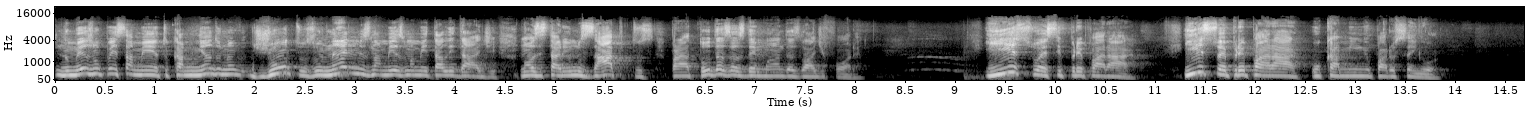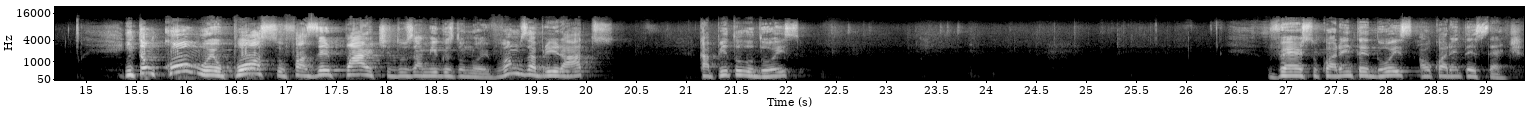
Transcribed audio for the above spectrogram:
no mesmo pensamento, caminhando juntos, unânimes na mesma mentalidade, nós estaremos aptos para todas as demandas lá de fora. E isso é se preparar. Isso é preparar o caminho para o Senhor. Então, como eu posso fazer parte dos amigos do noivo? Vamos abrir Atos, capítulo 2, verso 42 ao 47.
